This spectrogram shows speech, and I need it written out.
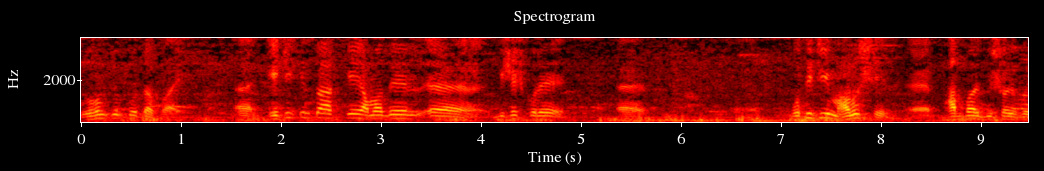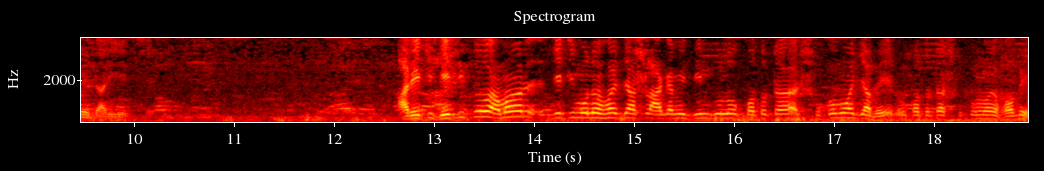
গ্রহণযোগ্যতা পায় এটি কিন্তু আজকে আমাদের বিশেষ করে প্রতিটি মানুষের ভাববার বিষয় হয়ে দাঁড়িয়েছে। আর এটি ব্যতীত আমার যেটি মনে হয় যে আসলে আগামী দিনগুলো কতটা সুখময় যাবে এবং কতটা সুখময় হবে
